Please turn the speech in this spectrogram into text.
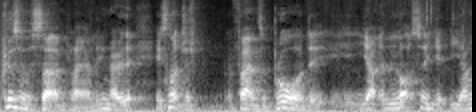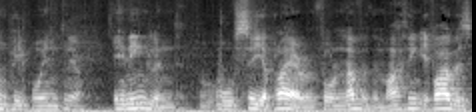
because of a certain player. You know, it's not just fans abroad. Y- Lots of y- young people in Yeah. in England will see a player and fall in love with them. I think if I was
